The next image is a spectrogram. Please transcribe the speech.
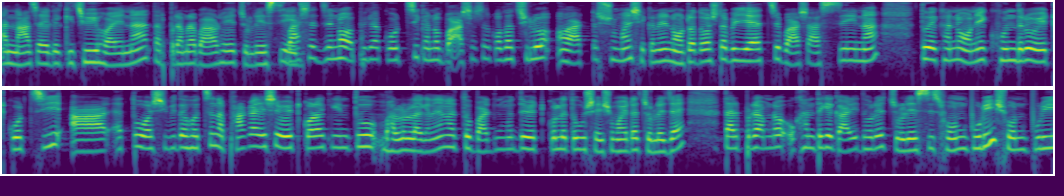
আর না চাইলে কিছুই হয় না। তারপরে আমরা বার হয়ে চলে এসেছি। বাসের জন্য অপেক্ষা করছি, কেন বাস আসার কথা ছিল আটটার সময়। সেখানে নটা দশটা বেজে যাচ্ছে, বাস আসছেই না। তো এখানে অনেকক্ষণ ধরে ওয়েট করছি, আর এত অসুবিধা হচ্ছে না, ফাঁকা এসে ওয়েট করা কিন্তু ভালো লাগে না না তো বাড়ির মধ্যে ওয়েট করলে তবু সেই সময়টা চলে যায়। তারপরে আমরা ওখান থেকে গাড়ি ধরে চলে এসেছি সোনপুরি। সোনপুরি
